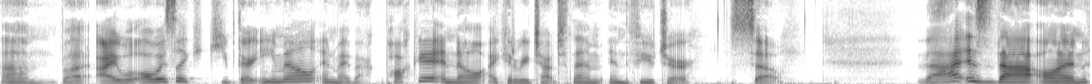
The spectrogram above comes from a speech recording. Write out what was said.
um, but I will always like keep their email in my back pocket and know I could reach out to them in the future. So that is that on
